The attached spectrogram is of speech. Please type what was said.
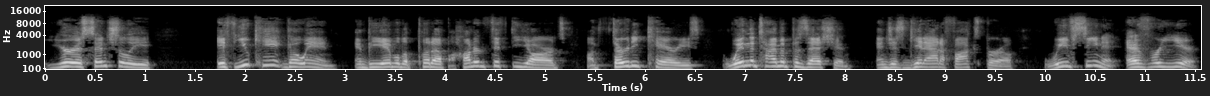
you're essentially if you can't go in and be able to put up 150 yards on 30 carries, win the time of possession, and just get out of Foxborough, we've seen it every year.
